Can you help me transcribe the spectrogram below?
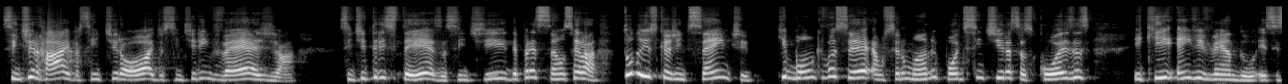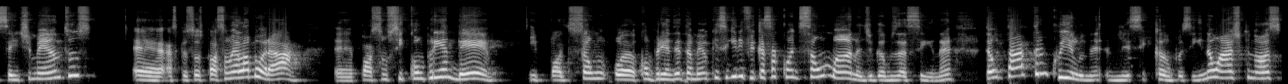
sentir raiva, sentir ódio, sentir inveja, sentir tristeza, sentir depressão, sei lá, tudo isso que a gente sente que bom que você é um ser humano e pode sentir essas coisas e que, em vivendo esses sentimentos, é, as pessoas possam elaborar, é, possam se compreender, e possam uh, compreender também o que significa essa condição humana, digamos assim, né? Então tá tranquilo né, nesse campo assim. Não acho que nós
